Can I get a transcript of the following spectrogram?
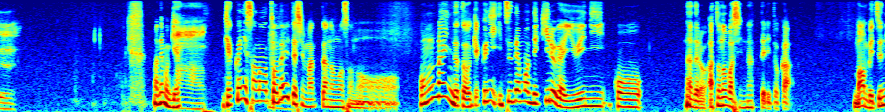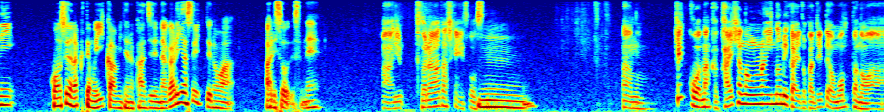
うんまあでもま逆あ、逆にその途絶えてしまったのも、その、オンラインだと逆にいつでもできるがゆえに、こう、なんだろう、後延ばしになったりとか、まあ別に今週じゃなくてもいいかみたいな感じで流れやすいっていうのはありそうですね。まあ、それは確かにそうでうすね。ん。あの、結構なんか会社のオンライン飲み会とか出て思ったのは、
